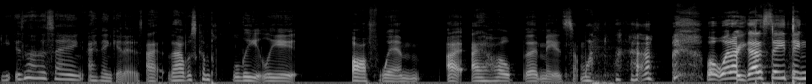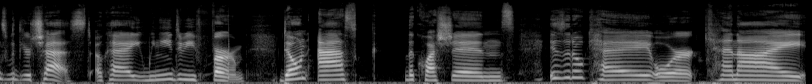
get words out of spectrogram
isn't that the saying? I think it is. I, that was completely off whim I, I hope that made someone laugh. But whatever, you got to say things with your chest, okay? We need to be firm. Don't ask the questions is it okay or can i?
